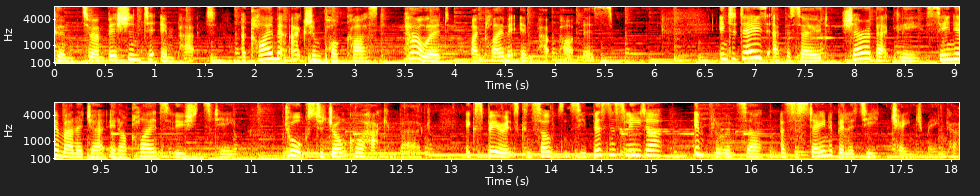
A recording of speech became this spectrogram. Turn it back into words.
Welcome to Ambition to Impact, a climate action podcast powered by Climate Impact Partners. In today's episode, Sherah Beckley, Senior Manager in our Client Solutions team, talks to Jonquil Hackenberg, experienced consultancy business leader, influencer, and sustainability changemaker.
